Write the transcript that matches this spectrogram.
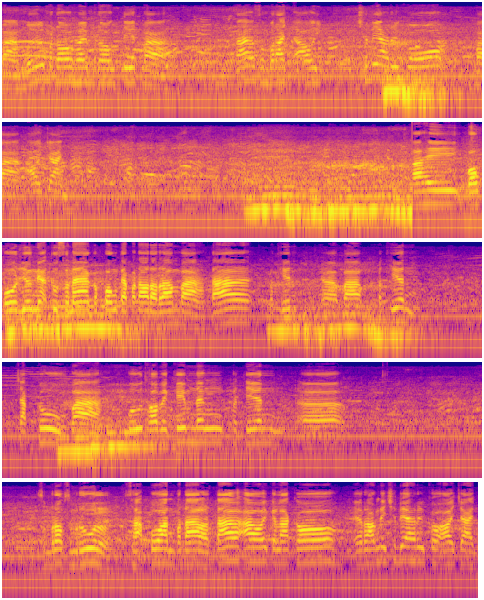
បាទមើលម្ដងហើយម្ដងទៀតបាទតើសម្រេចឲ្យឈ្នះឬក៏បាទឲ្យចាញ់ ហើយបងប្អូនយើងអ្នកទស្សនាកំពុងតែផ្ដោតអារម្មណ៍បាទតើប្រធានបាទប្រធានចាប់គូបាទពូថបេគឹមនិងប្រធានអឺសម្របសម្រួលសហព័ន្ធបដាល់តើឲ្យកីឡាករអេរ៉ង់នេះឈ្នះឬក៏ឲ្យចាញ់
